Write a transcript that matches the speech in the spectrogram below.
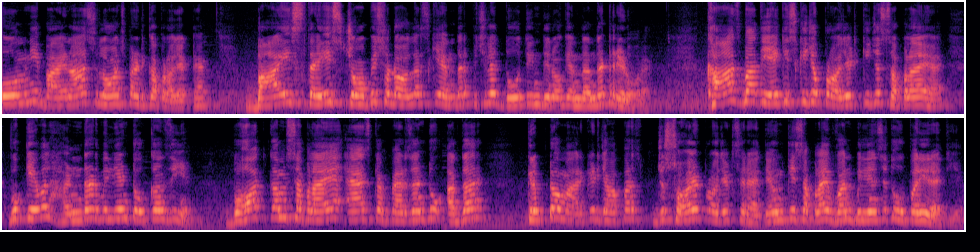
Omni Binance launch pad का प्रोजेक्ट है। बाईस, तेईस, चौबीस डॉलर के अंदर पिछले दो तीन दिनों के अंदर अंदर ट्रेड हो रहा है। खास बात यह है कि इसकी जो प्रोजेक्ट की जो सप्लाई है, वो केवल हंड्रेड मिलियन टोकन ही है। बहुत कम सप्लाई है as comparison to other crypto market जहाँ पर जो सॉलिड प्रोजेक्ट से रहते हैं, उनकी सप्लाई वन बिलियन से तो ऊपर ही रहती है।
